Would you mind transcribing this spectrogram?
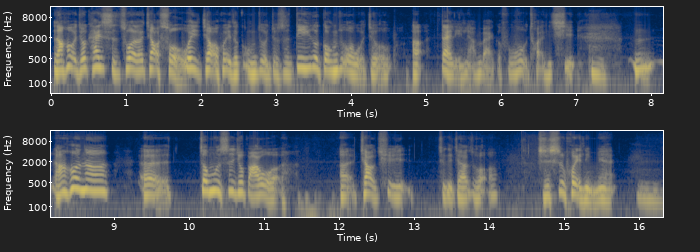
然后我就开始做了叫所谓教会的工作，就是第一个工作我就啊带领两百个服务团契，嗯嗯，然后呢，呃，周牧师就把我呃叫去这个叫做执事会里面，嗯。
